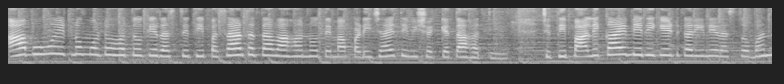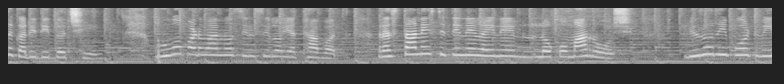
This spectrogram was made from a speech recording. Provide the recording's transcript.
આ ભૂવો એટલો મોટો હતો કે રસ્તેથી પસાર થતા વાહનો તેમાં પડી જાય તેવી શક્યતા હતી. જેથી પાલિકાએ બેરિકેડ કરીને રસ્તો બંધ કરી દીધો છે. ભૂવો પડવાનો સિલસિલો યથાવત. રસ્તાની સ્થિતિને લઈને લોકોમાં રોષ. Bureau report V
